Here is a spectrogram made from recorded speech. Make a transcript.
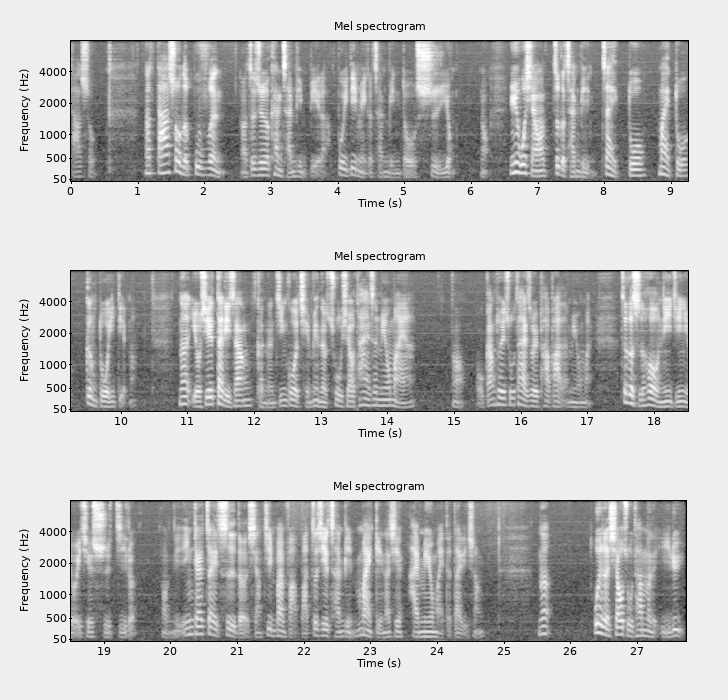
搭售。那搭售的部分。啊，这就是看产品别了，不一定每个产品都适用哦。因为我想要这个产品再多卖多更多一点嘛。那有些代理商可能经过前面的促销，他还是没有买啊。哦，我刚推出，他还是会怕怕的，没有买。这个时候你已经有一些时机了，哦，你应该再次的想尽办法把这些产品卖给那些还没有买的代理商。那为了消除他们的疑虑，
